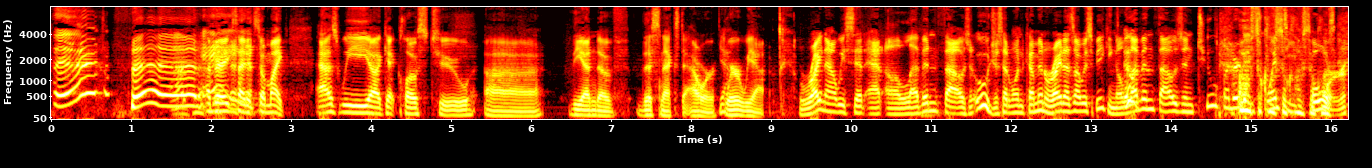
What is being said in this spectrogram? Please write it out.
Third? third. I'm very excited. So, Mike, as we uh, get close to uh, the end of this next hour, Yeah. where are we at? Right now, we sit at 11,000. Ooh, just had one come in right as I was speaking. 11,224.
